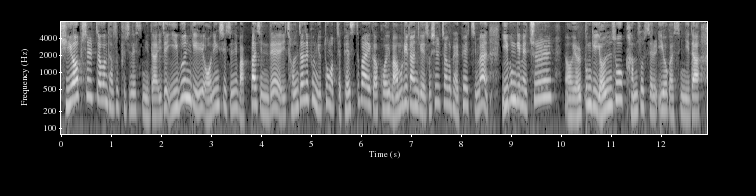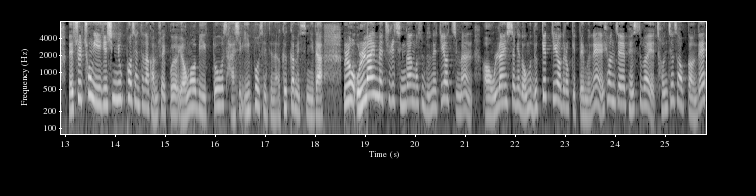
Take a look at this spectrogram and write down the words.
기업 실적은 다소 부진했습니다. 이제 2분기 어닝 시즌이 막바지인데 이 전자제품 유통업체 베스트바이가 거의 마무리 단계에서 실적을 발표했지만 2분기 매출 10분기 어, 연속 감소세를 이어갔습니다. 매출 총이익이 16%나 감소했고요. 영업이익도 42%나 급감했습니다. 물론 온라인 매출이 증가한 것은 눈에 띄었지만 어, 온라인 시장에 너무 늦게 뛰어들었기 때문에 현재 베스트바이의 전체 사업 가운데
